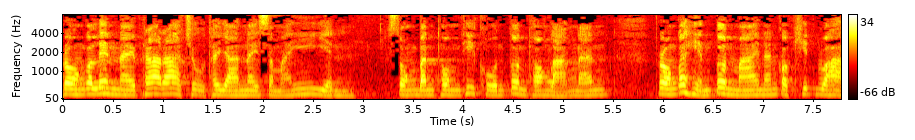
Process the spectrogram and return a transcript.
พระองค์ก็เล่นในพระราชอุทยานในสมัยเย็น ทรงบรรทมที่โคนต้นทองหลางนั้น พระองค์ก็เห็นต้นไม้นั้นก็คิดว่า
